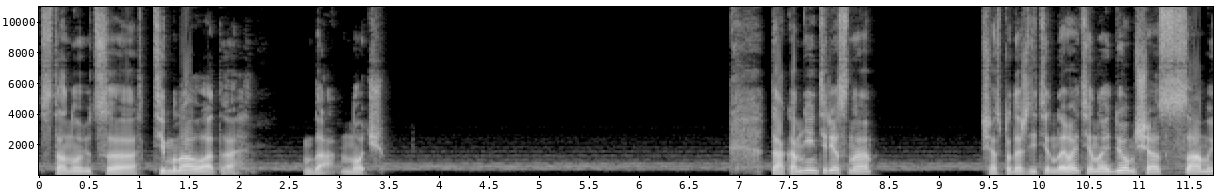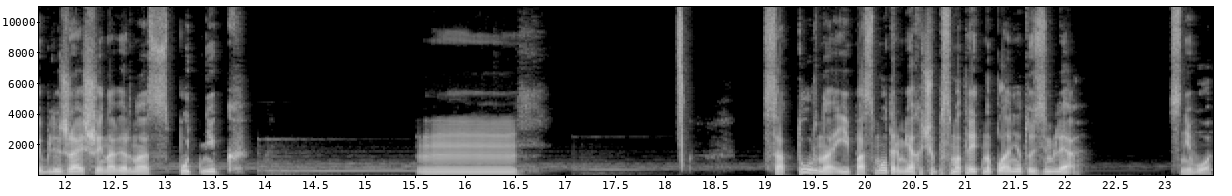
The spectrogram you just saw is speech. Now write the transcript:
становится темновато. Да, ночь. Так, а мне интересно... Сейчас, подождите, давайте найдем сейчас самый ближайший, наверное, спутник... Сатурна и посмотрим. Я хочу посмотреть на планету Земля с него.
